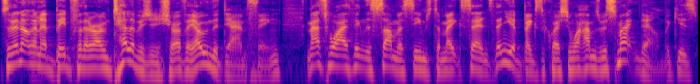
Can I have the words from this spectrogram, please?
So they're not going to bid for their own television show if they own the damn thing. And that's why I think the summer seems to make sense. Then you begs the question what happens with SmackDown? Because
